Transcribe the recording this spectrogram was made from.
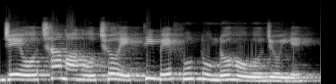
જે ઓછામાં ઓછો એકથી બે ફૂટ ઊંડો હોવો જોઈએ.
